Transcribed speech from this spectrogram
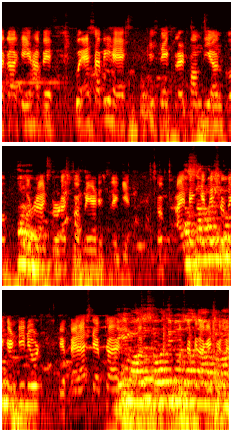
लगा कि यहाँ पे कोई ऐसा भी है जिसने एक प्लेटफॉर्म दिया उनको ऑर्गेनाइज प्रोडक्ट्स को अपने यहाँ डिस्प्ले किया। तो I think this should be continued ये पहला स्टेप था। आगे चलना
